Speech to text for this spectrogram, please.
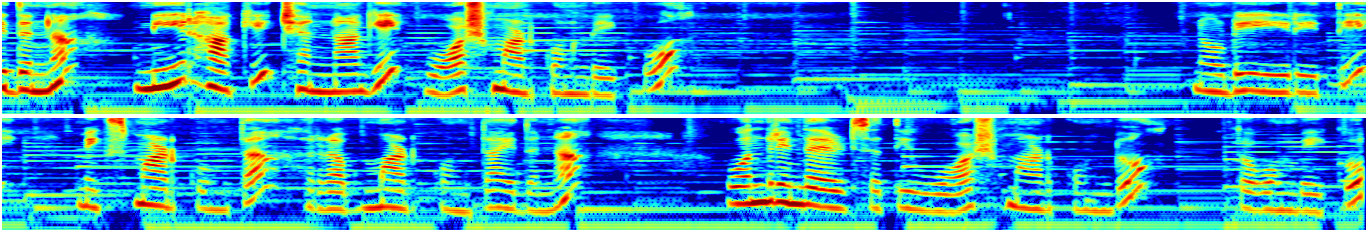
ಇದನ್ನು ನೀರು ಹಾಕಿ ಚೆನ್ನಾಗಿ ವಾಶ್ ಮಾಡ್ಕೊಳ್ಬೇಕು ನೋಡಿ ಈ ರೀತಿ ಮಿಕ್ಸ್ ಮಾಡ್ಕೊತ ರಬ್ ಮಾಡ್ಕೊತ ಇದನ್ನು ಒಂದರಿಂದ ಎರಡು ಸತಿ ವಾಶ್ ಮಾಡಿಕೊಂಡು ತೊಗೊಬೇಕು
